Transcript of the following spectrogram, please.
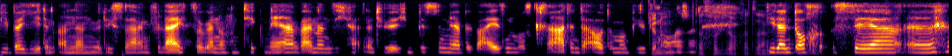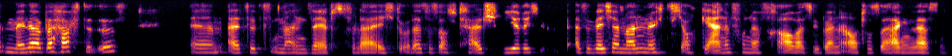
wie bei jedem anderen, würde ich sagen. Vielleicht sogar noch ein Tick mehr, weil man sich halt natürlich ein bisschen mehr beweisen muss, gerade in der Genau, Automobilbranche sagen. die dann doch sehr äh, männerbehaftet ist, ähm, als jetzt ein Mann selbst vielleicht. Oder es ist auch total schwierig. Also welcher Mann möchte sich auch gerne von einer Frau was über ein Auto sagen lassen?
